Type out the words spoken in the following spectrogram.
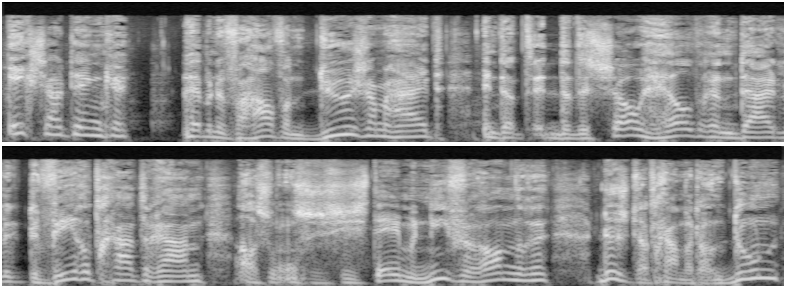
Ik zou denken, we hebben een verhaal van duurzaamheid. En dat, dat is zo helder en duidelijk. De wereld gaat eraan als we onze systemen niet veranderen. Dus dat gaan we dan doen.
